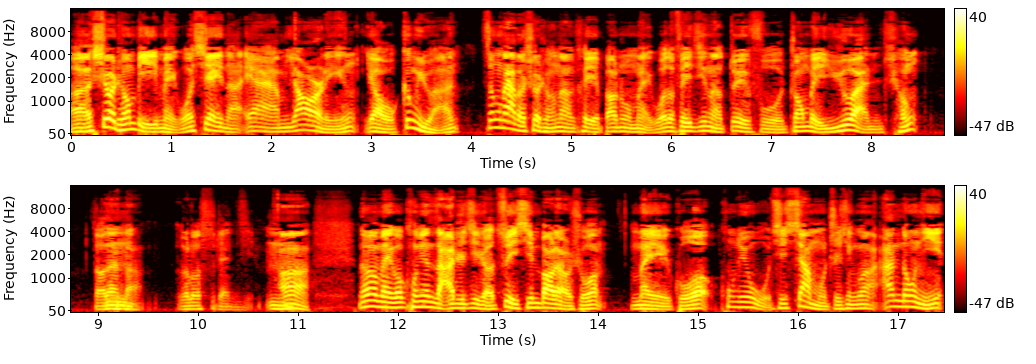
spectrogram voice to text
呃，射程比美国现役的 AIM 幺二零要更远。增大的射程呢，可以帮助美国的飞机呢对付装备远程导弹的俄罗斯战机、嗯啊。那么，美国空军杂志记者最新爆料说，美国空军武器项目执行官安东尼·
